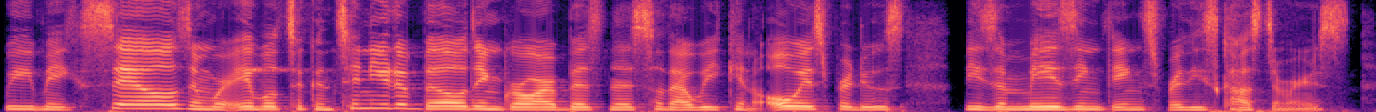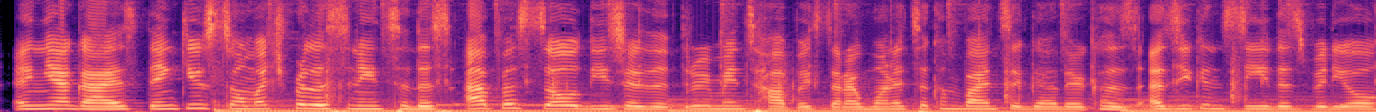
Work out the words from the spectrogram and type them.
we make sales and we're able to continue to build and grow our business so that we can always produce these amazing things for these customers. And yeah, guys, thank you so much for listening to this episode. These are the three main topics that I wanted to combine together because as you can see, this video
